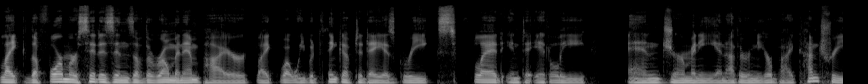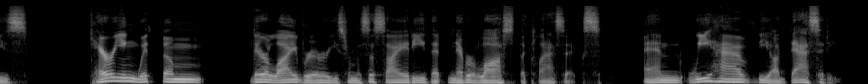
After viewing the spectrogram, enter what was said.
like the former citizens of the Roman Empire, like what we would think of today as Greeks, fled into Italy and Germany and other nearby countries, carrying with them their libraries from a society that never lost the classics. And we have the audacity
